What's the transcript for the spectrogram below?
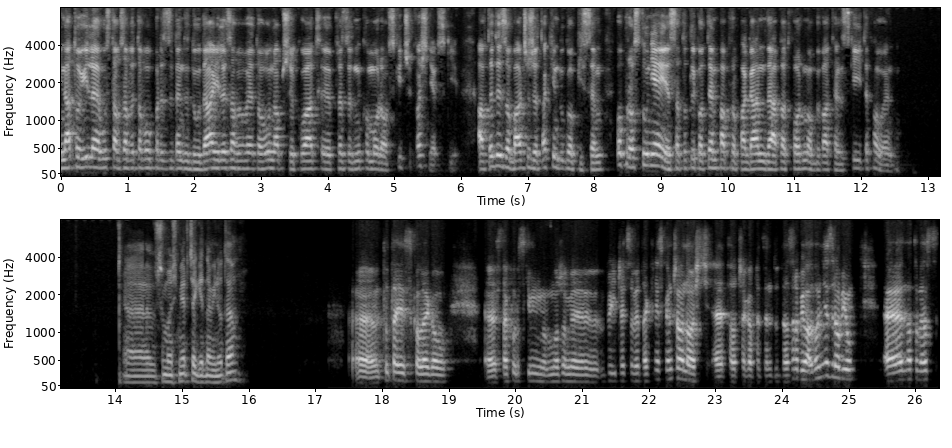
i na to, ile ustaw zawetował prezydent Duda, ile zawetował na przykład e, prezydent Komorowski czy Kwaśniewski. A wtedy zobaczy, że takim długopisem po prostu nie jest, a to tylko tempa propaganda Platformy Obywatelskiej i TVN. E, Szymon Śmierciak, jedna minuta. E, tutaj z kolegą e, Stachurskim możemy wyliczyć sobie tak w nieskończoność to, czego prezydent Duda zrobił albo nie zrobił. Natomiast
